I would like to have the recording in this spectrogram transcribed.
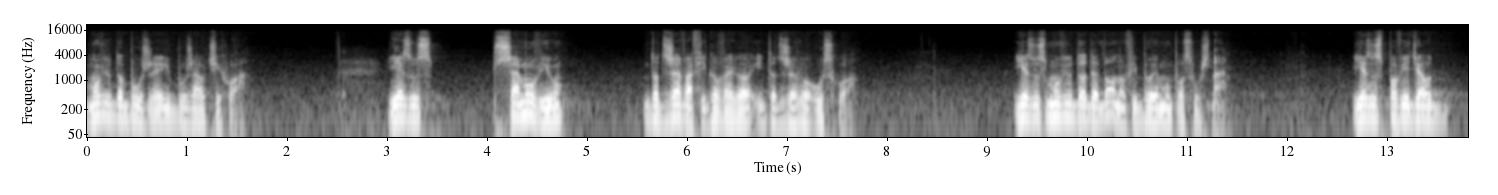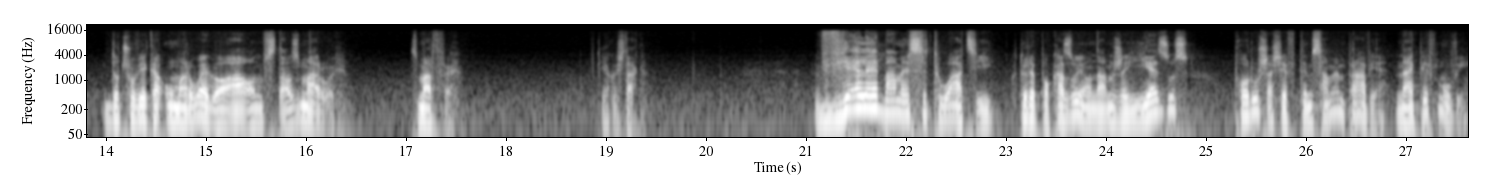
mówił do burzy i burza ucichła. Jezus przemówił do drzewa figowego i to drzewo uschło. Jezus mówił do demonów i były mu posłuszne. Jezus powiedział do człowieka umarłego, a on wstał z z martwych. Jakoś tak. Wiele mamy sytuacji, które pokazują nam, że Jezus porusza się w tym samym prawie. Najpierw mówi,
